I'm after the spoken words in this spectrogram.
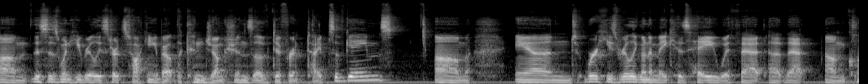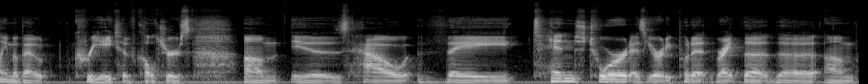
um, this is when he really starts talking about the conjunctions of different types of games. Um, and where he's really going to make his hay with that uh, that um, claim about creative cultures um, is how they tend toward, as you already put it, right? The the um,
